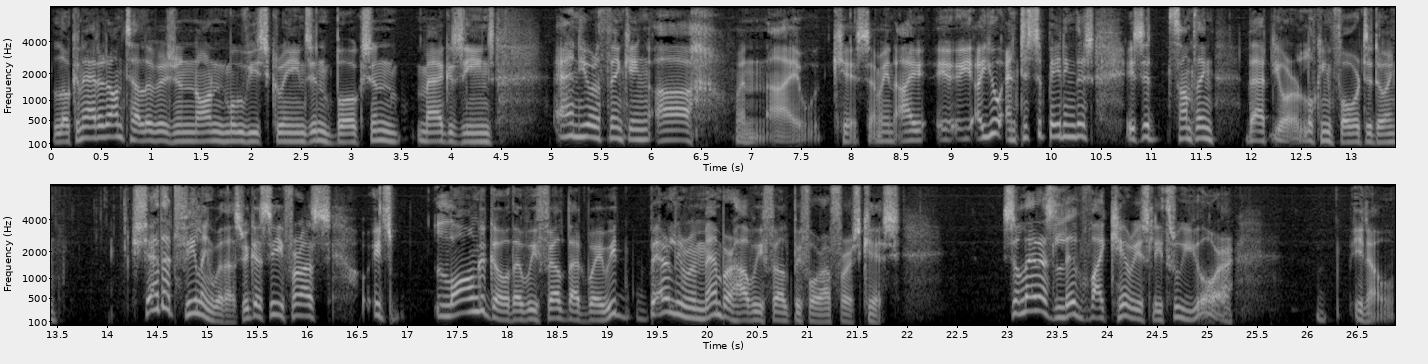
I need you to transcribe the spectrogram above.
looking at it on television, on movie screens, in books, in magazines, and you're thinking, ah, when I would kiss. I mean, I are you anticipating this? Is it something that you're looking forward to doing? Share that feeling with us because see, for us, it's long ago that we felt that way. We barely remember how we felt before our first kiss. So let us live vicariously through your, you know,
